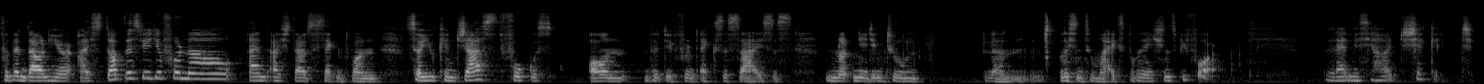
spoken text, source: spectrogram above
put them down here. I stop this video for now and I start the second one. So you can just focus on the different exercises, not needing to um, listen to my explanations before. Let me see how I check it.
